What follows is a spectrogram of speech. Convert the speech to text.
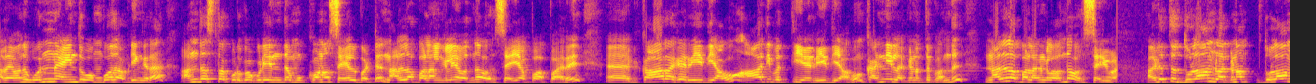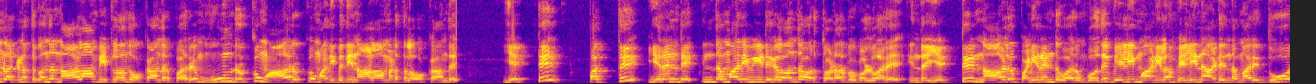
அதை வந்து ஒன்று ஐந்து ஒம்பது அப்படிங்கிற அந்தஸ்தை கொடுக்கக்கூடிய இந்த முக்கோணம் செயல்பட்டு நல்ல பலன்களே வந்து அவர் செய்ய பார்ப்பார். காரக ரீதியாகவும் ஆதிபத்திய ரீதியாகவும் கன்னி லக்னத்துக்கு வந்து நல்ல பலன்களை வந்து அவர் செய்வார். அடுத்து துலாம் லக்னம். துலாம் லக்னத்துக்கு வந்து நாலாம் வீட்டில் வந்து உட்காந்துருப்பாரு மூன்றுக்கும் ஆறுக்கும் அதிபதி நாலாம் இடத்துல உட்காந்து எட்டு பத்து இரண்டு இந்த மாதிரி வீடுகளை வந்து அவர் தொடர்பு கொள்வார். இந்த எட்டு நாலு பனிரெண்டு வரும்போது வெளி மாநிலம் வெளிநாடு இந்த மாதிரி தூர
